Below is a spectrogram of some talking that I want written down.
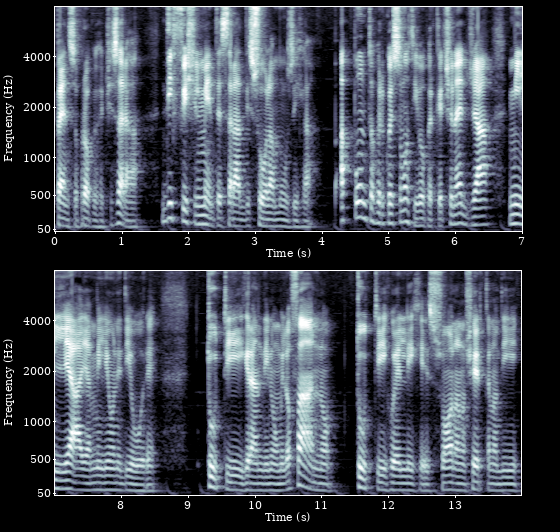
penso proprio che ci sarà, difficilmente sarà di sola musica. Appunto per questo motivo perché ce n'è già migliaia, milioni di ore. Tutti i grandi nomi lo fanno, tutti quelli che suonano cercano di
